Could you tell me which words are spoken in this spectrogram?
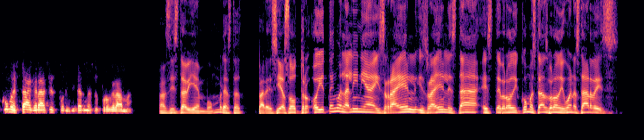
¿Cómo está? Gracias por invitarme a su programa. Así está bien, hombre, hasta parecías otro. Oye, tengo en la línea Israel. Israel está, este Brody. ¿Cómo estás, Brody? Buenas tardes.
